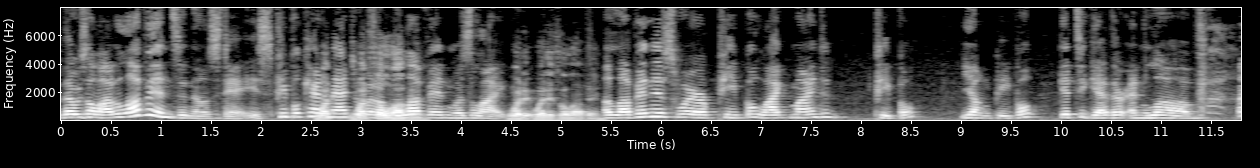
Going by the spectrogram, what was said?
there was a lot of love-ins in those days. People can't What- imagine what a a love-in? love-in was like. What, what is a love-in? A love-in is where people, like-minded people, young people, get together and love.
